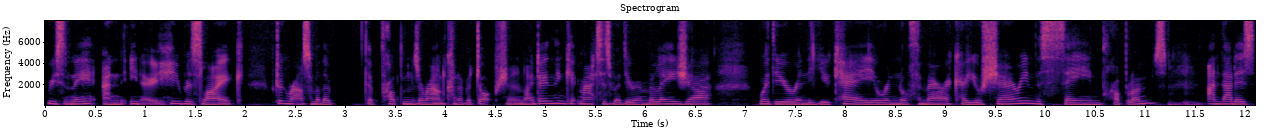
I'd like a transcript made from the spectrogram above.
recently, and, you know, he was like, we're talking around some of the the problems around kind of adoption. And I don't think it matters whether you're in Malaysia, whether you're in the UK or in North America, you're sharing the same problems. Mm-hmm. And that is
